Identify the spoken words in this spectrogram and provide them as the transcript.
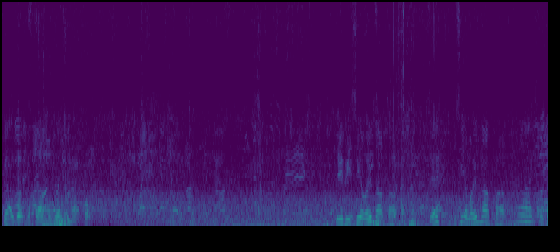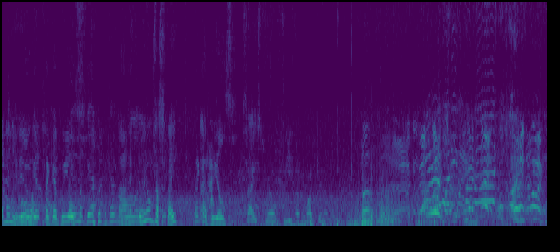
better get in the plan and watching that for. Davey, is he allowed in that part? Eh? Is he allowed in that part? Oh, it's like a mini If you roller. get thicker wheels. get him- get him a Ah, the there. wheels are spiked. Thicker wheels. Size 12 feet of working. Forward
